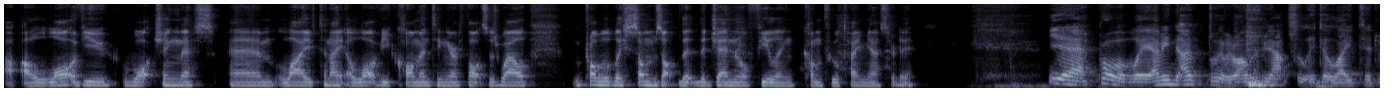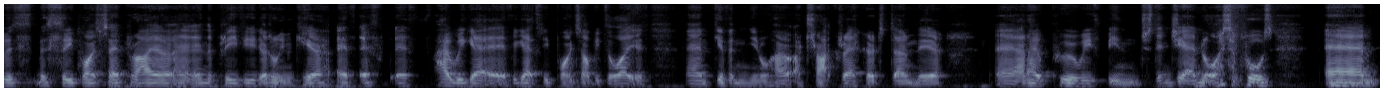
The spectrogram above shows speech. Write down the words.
a, a lot of you watching this um, live tonight, a lot of you commenting your thoughts as well. Probably sums up the, the general feeling come full time yesterday. Yeah, probably. I mean, I, don't get me wrong. We've been absolutely delighted with with three points said prior in the preview. I don't even care if if if how we get it. If we get three points, I'll be delighted. Um, given you know how our track record down there uh, and how poor we've been just in general, I suppose. Um,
